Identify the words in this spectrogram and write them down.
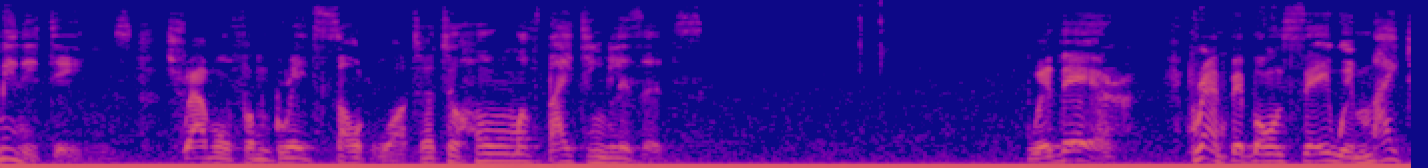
many things. Travel from great saltwater to home of biting lizards. We're there. Grampy Bone say we might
